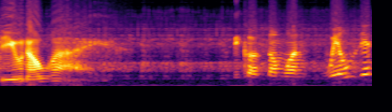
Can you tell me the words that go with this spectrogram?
Do you know why? Because someone wills it?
